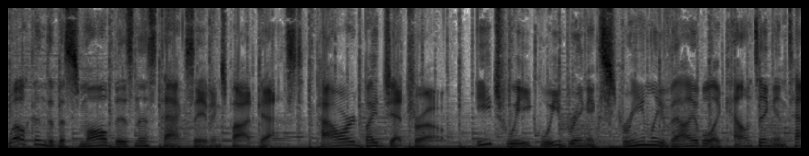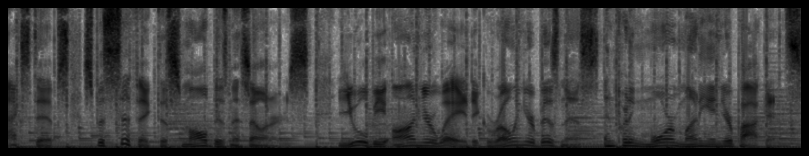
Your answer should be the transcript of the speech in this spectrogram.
Welcome to the Small Business Tax Savings Podcast, powered by Jetro. Each week, we bring extremely valuable accounting and tax tips specific to small business owners. You will be on your way to growing your business and putting more money in your pockets.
